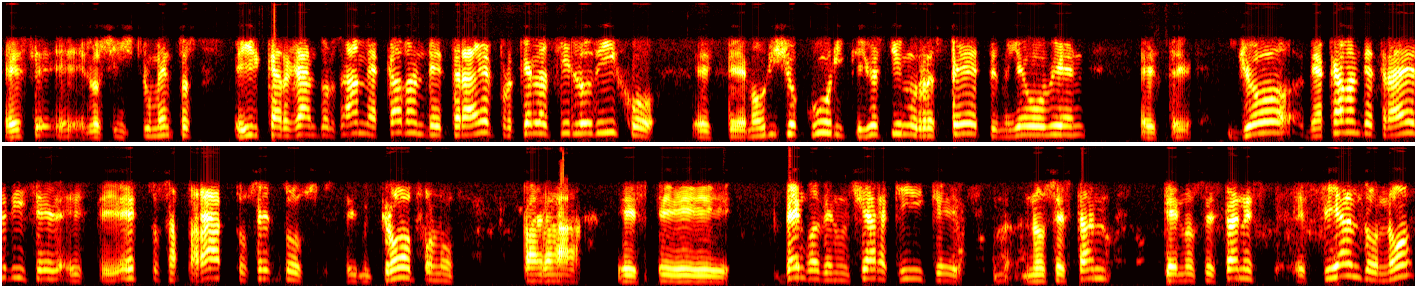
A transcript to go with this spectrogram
es, eh, los instrumentos e ir cargándolos. Ah, me acaban de traer, porque él así lo dijo este Mauricio Curi, que yo estimo respeto y me llevo bien, este yo me acaban de traer dice este estos aparatos, estos este, micrófonos para este vengo a denunciar aquí que nos están que nos están espiando, ¿no?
